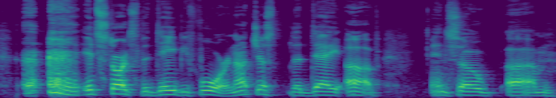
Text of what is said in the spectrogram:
it starts the day before, not just the day of. And so um,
